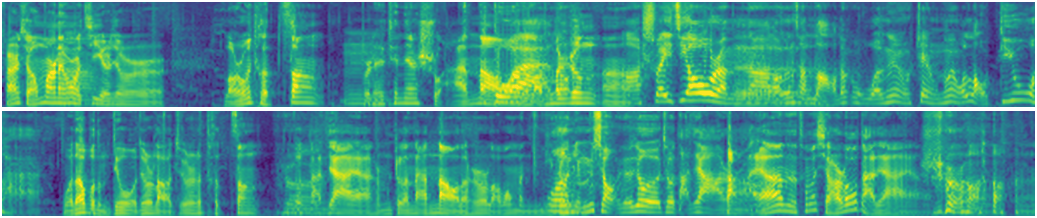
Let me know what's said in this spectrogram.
反正小红帽那会儿我啊记着就是老容易特脏，嗯，不是他天天耍闹啊，对老他妈扔啊。啊，摔跤什么的，老跟操老的，我跟你说，这种东西我老丢还。我倒不怎么丢，我就是老觉得它特脏，都打架呀什么这那闹的时候老往满地哇，扔。你们小学就就打架打？呀？那他妈小孩都打架呀，是吗？嗯，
